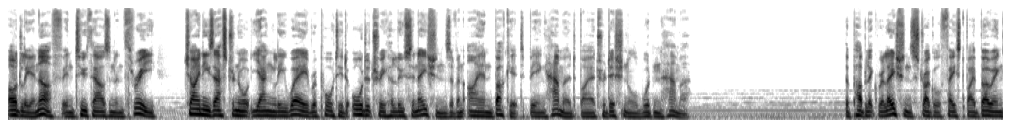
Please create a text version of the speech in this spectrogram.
Oddly enough, in 2003, Chinese astronaut Yang Liwei reported auditory hallucinations of an iron bucket being hammered by a traditional wooden hammer. The public relations struggle faced by Boeing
